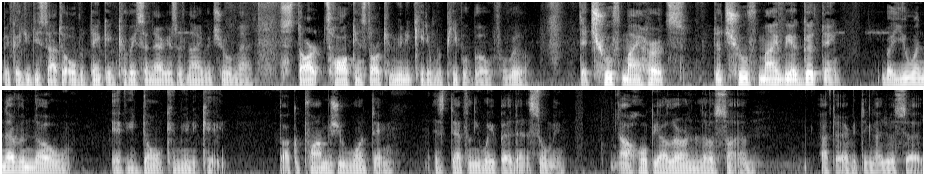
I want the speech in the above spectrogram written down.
because you decide to overthink and create scenarios that's not even true, man. Start talking, start communicating with people, bro, for real. The truth might hurt, the truth might be a good thing, but you will never know if you don't communicate. But I can promise you one thing it's definitely way better than assuming. I hope y'all learned a little something after everything I just said.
